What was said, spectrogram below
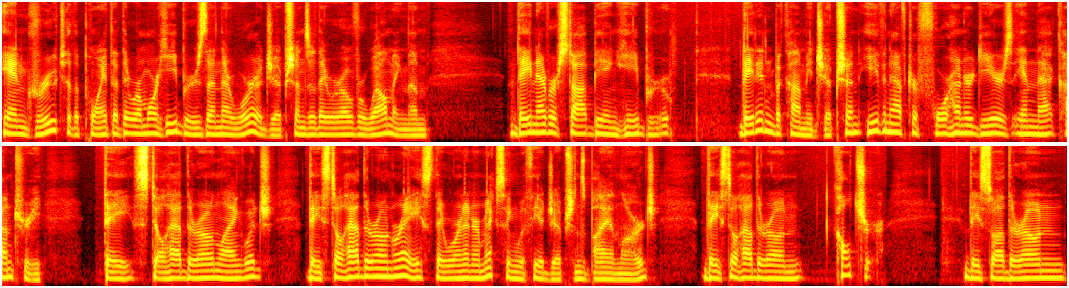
and grew to the point that there were more Hebrews than there were Egyptians or they were overwhelming them, they never stopped being Hebrew. They didn't become Egyptian. Even after 400 years in that country, they still had their own language. They still had their own race. They weren't intermixing with the Egyptians by and large. They still had their own culture. They saw their own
